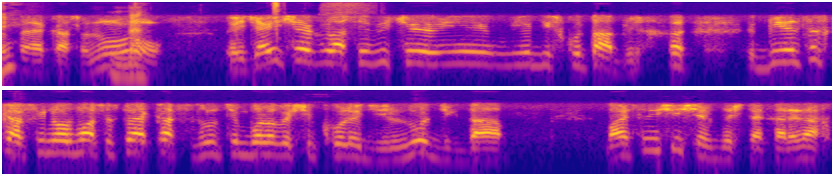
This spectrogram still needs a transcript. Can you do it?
să stai acasă. Nu, Da. nu. Deci aici, la serviciu, e, e discutabil. Bineînțeles că ar fi normal să stai acasă, să nu-ți îmbolnăvești și colegii, logic, dar mai sunt și șefi de ăștia care, na,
